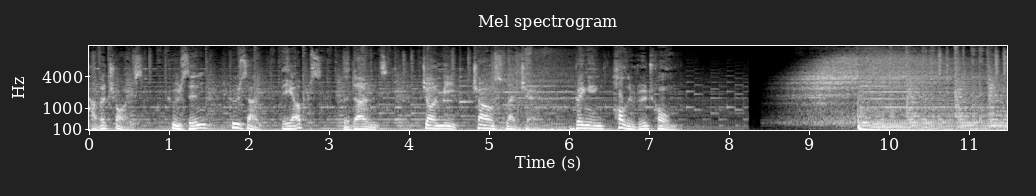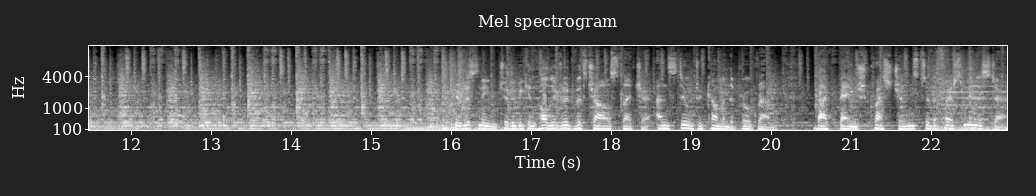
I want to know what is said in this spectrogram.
have a choice. Who's in, who's out, the ups, the downs. Join me, Charles Fletcher, bringing Holyrood home. You're listening to The Week in Holyrood with Charles Fletcher, and still to come in the programme, backbench questions to the First Minister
